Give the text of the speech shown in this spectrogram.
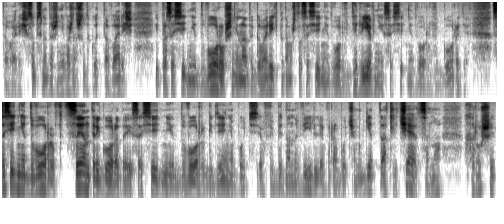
товарищ. Собственно, даже не важно, что такое товарищ. И про соседний двор уж не надо говорить, потому что соседний двор в деревне, соседний двор в городе, соседний двор в центре города и соседний двор где-нибудь в Бедонвилле, в рабочем гетто отличаются, но хорошие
